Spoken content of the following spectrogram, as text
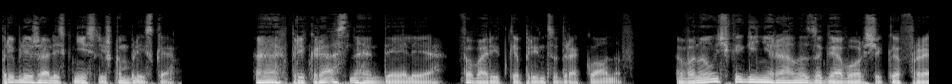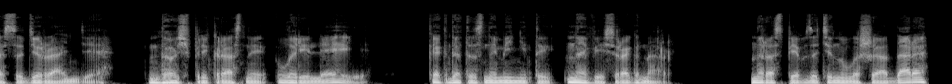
приближались к ней слишком близко. Ах, прекрасная Делия, фаворитка принца драконов внучка генерала-заговорщика Фресса Дюранди, дочь прекрасной Лорелеи, когда-то знаменитый на весь Рагнар. Нараспев затянула Шиадара,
